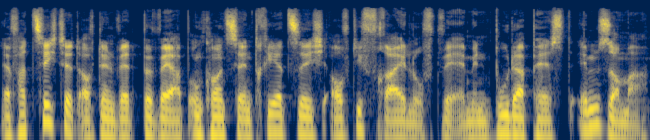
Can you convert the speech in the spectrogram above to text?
Er verzichtet auf den Wettbewerb und konzentriert sich auf die Freiluft-WM in Budapest im Sommer.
